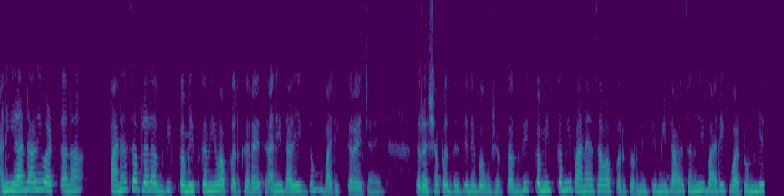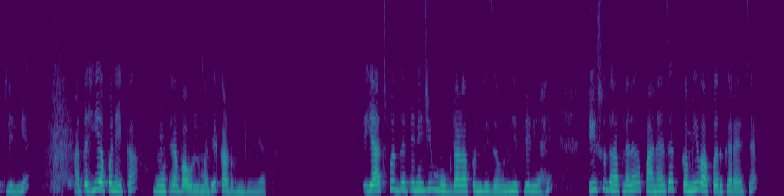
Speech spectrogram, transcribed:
आणि या डाळी वाटताना पाण्याचा आपल्याला अगदी कमीत कमी वापर करायचा आणि डाळी एकदम बारीक करायच्या आहेत. तर अशा पद्धतीने बघू शकता अगदी कमीत कमी पाण्याचा वापर करून इथे मी डाळ चांगली बारीक वाटून घेतलेली आहे. आता ही आपण एका मोठ्या बाउलमध्ये काढून घेऊयात. याच पद्धतीने जी मूग डाळ आपण भिजवून घेतलेली आहे, तीसुद्धा आपल्याला पाण्याचा कमी वापर करायचा आहे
